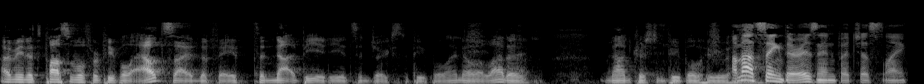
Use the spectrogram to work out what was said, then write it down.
I mean, it's possible for people outside the faith to not be idiots and jerks to people. I know a lot of non-Christian people who. i'm not saying there isn't but just like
